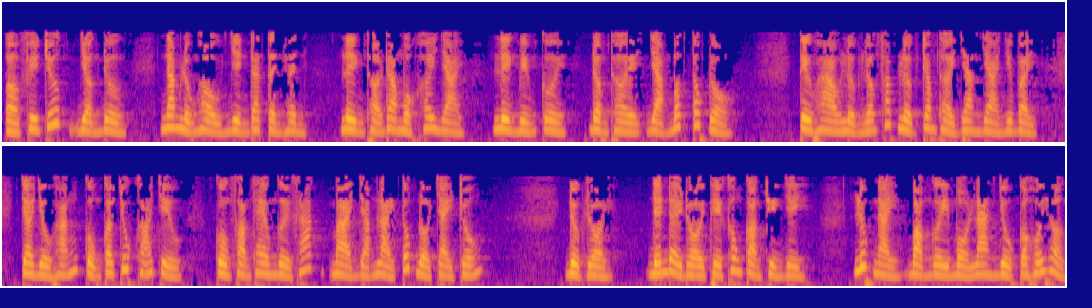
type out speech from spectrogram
Ở phía trước dẫn đường, Nam Lũng Hậu nhìn ra tình hình, liền thở ra một hơi dài, liền miệng cười, đồng thời giảm bớt tốc độ. Tiêu hào lượng lớn pháp lực trong thời gian dài như vậy, cho dù hắn cũng có chút khó chịu, cũng phạm theo người khác mà giảm lại tốc độ chạy trốn. Được rồi, đến đây rồi thì không còn chuyện gì. Lúc này bọn người mộ lan dù có hối hận,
